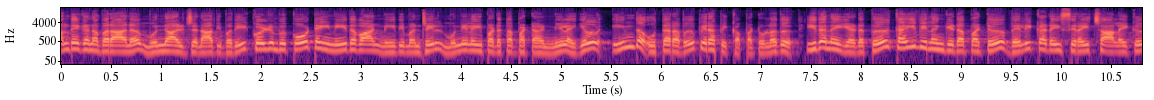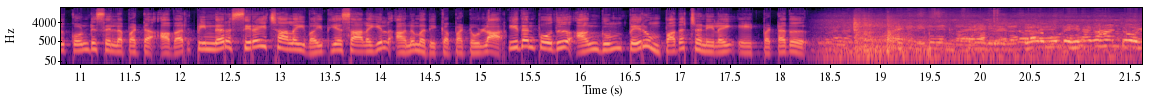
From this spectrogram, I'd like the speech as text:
சந்தேக நபரான முன்னாள் ஜனாதிபதி கொழும்பு கோட்டை நீதவான் நீதிமன்றில் முன்னிலைப்படுத்தப்பட்ட நிலையில் இந்த உத்தரவு பிறப்பிக்கப்பட்டுள்ளது இதனையடுத்து கைவிலங்கிடப்பட்டு வெலிக்கடை சிறைச்சாலைக்கு கொண்டு செல்லப்பட்ட அவர் பின்னர் சிறைச்சாலை வைத்தியசாலையில் அனுமதிக்கப்பட்டுள்ளார் இதன்போது அங்கும் பெரும் பதற்ற நிலை ஏற்பட்டது ඒර මුට හෙන ගහන්න ඕන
